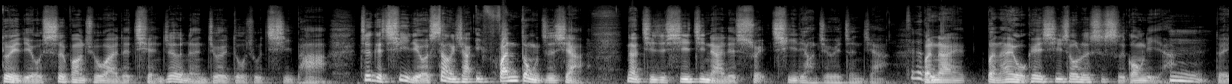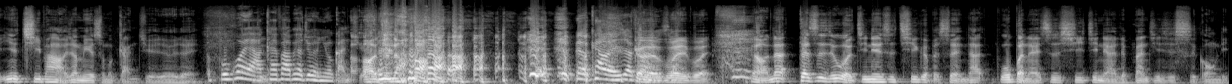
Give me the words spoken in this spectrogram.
对流释放出来的潜热能就会多出七帕。这个气流上下一翻动之下，那其实吸进来的水气量就会增加。这个本来本来我可以吸收的是十公里啊，嗯，对，因为七帕好像没有什么感觉，对不对？不会啊，开发票就很有感觉哦，真的，没有开玩笑，根本不会不会。哦，那但是如果今天是七个 percent，那我本来是吸进来的半径是十公里，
